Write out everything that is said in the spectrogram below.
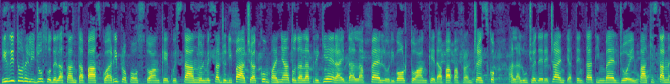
Il rito religioso della Santa Pasqua ha riproposto anche quest'anno il messaggio di pace accompagnato dalla preghiera e dall'appello rivolto anche da Papa Francesco alla luce dei recenti attentati in Belgio e in Pakistan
